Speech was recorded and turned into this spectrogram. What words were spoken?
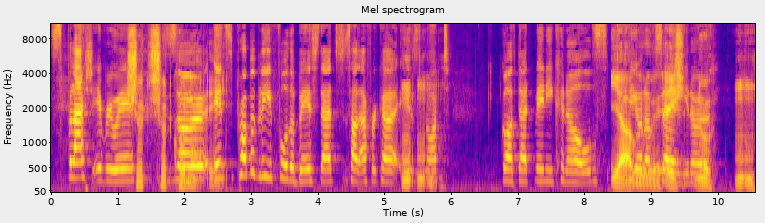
splash everywhere. Short, short so corner. eh. it's probably for the best that South Africa is Mm, mm. not got that many canals. yeah, you know what I'm saying. ish, You know. no,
